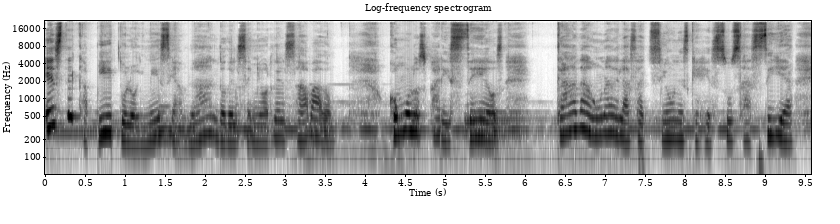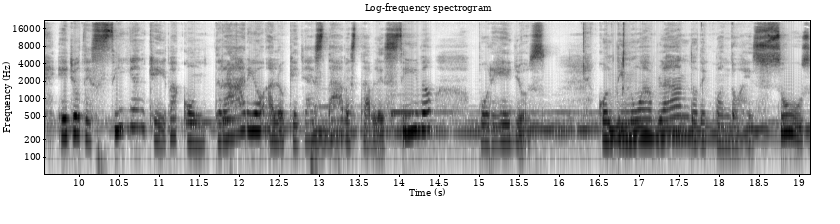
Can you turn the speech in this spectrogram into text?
Este capítulo inicia hablando del Señor del sábado, como los fariseos cada una de las acciones que Jesús hacía, ellos decían que iba contrario a lo que ya estaba establecido por ellos. Continúa hablando de cuando Jesús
